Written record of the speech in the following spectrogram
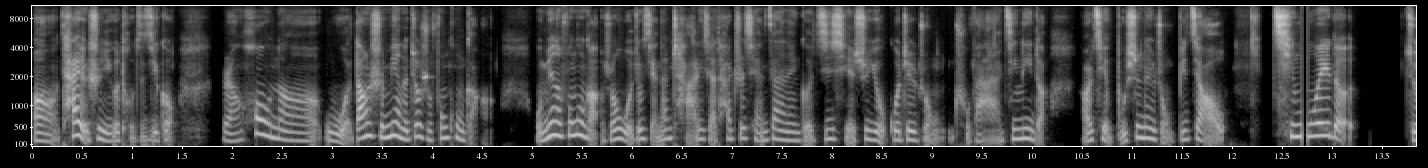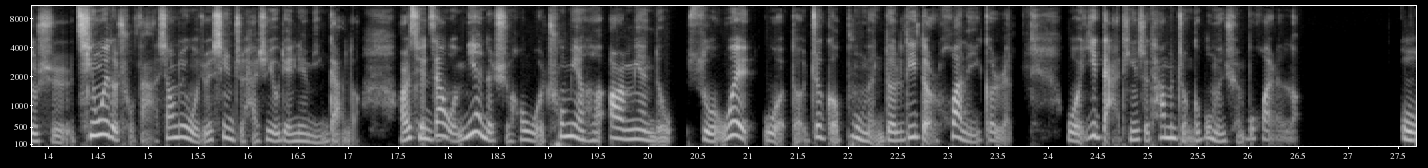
嗯，他也是一个投资机构。然后呢，我当时面的就是风控岗。我面的风控岗的时候，我就简单查了一下，他之前在那个机协是有过这种处罚经历的，而且不是那种比较轻微的，就是轻微的处罚。相对我觉得性质还是有点点敏感的。而且在我面的时候，我出面和二面的所谓我的这个部门的 leader 换了一个人，我一打听是他们整个部门全部换人了。哦，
